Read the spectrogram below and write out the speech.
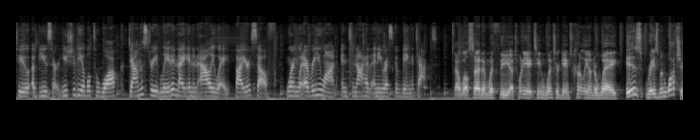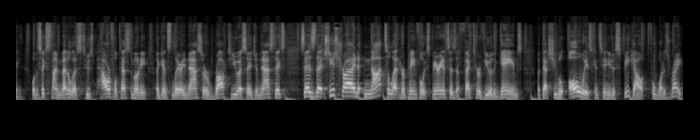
to abuse her. You should be able to walk down the street late at night in an alleyway by yourself, wearing whatever you want, and to not have any risk of being attacked. Uh, well said. And with the uh, 2018 Winter Games currently underway, is Raisman watching? Well, the six time medalist, whose powerful testimony against Larry Nassar rocked USA Gymnastics, says that she's tried not to let her painful experiences affect her view of the Games, but that she will always continue to speak out for what is right.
